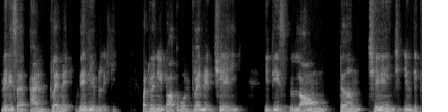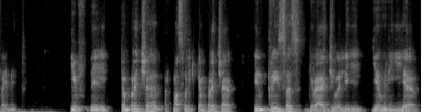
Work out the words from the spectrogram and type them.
there is a and climate variability. But when you talk about climate change, it is long-term change in the climate. If the temperature, atmospheric temperature increases gradually every year,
